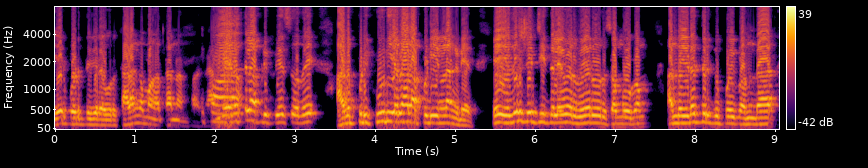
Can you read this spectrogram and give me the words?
ஏற்படுத்துகிற ஒரு களங்கமாகத்தான் நான் பார்க்கிறேன். அந்த இடத்துல அப்படி பேசுவது அது அப்படி கூடியதால் அப்படின்லாம் கிடையாது. ஏ எதிர்க்கட்சி தலைவர் வேறொரு சமூகம் அந்த இடத்திற்கு போய் வந்தார்.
